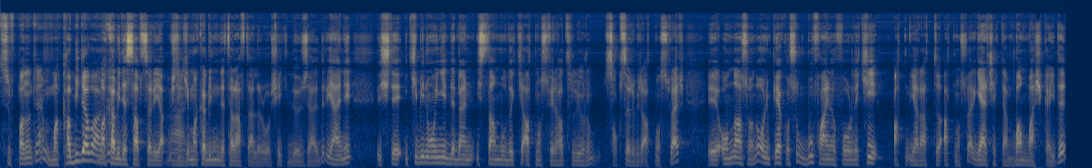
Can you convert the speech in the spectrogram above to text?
Sırf Panathinaikos, Makabi de vardı. Makabi de sapsarı yapmıştı ki Makabi'nin de taraftarları o şekilde özeldir. Yani işte 2017'de ben İstanbul'daki atmosferi hatırlıyorum. Sapsarı bir atmosfer. Ee, ondan sonra da Olympiakos'un bu Final Four'daki at- yarattığı atmosfer gerçekten bambaşkaydı.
